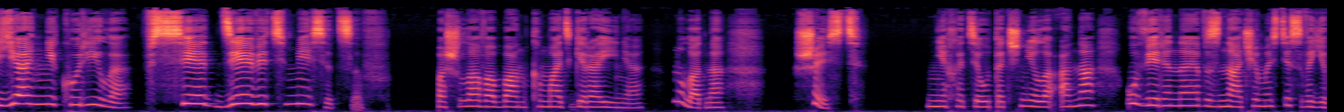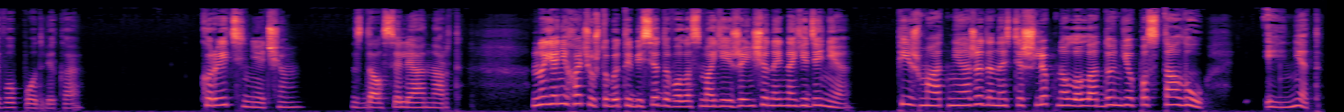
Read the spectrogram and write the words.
Я не курила все девять месяцев». Пошла в банк мать-героиня. «Ну ладно, шесть» нехотя уточнила она, уверенная в значимости своего подвига. «Крыть нечем», — сдался Леонард. «Но я не хочу, чтобы ты беседовала с моей женщиной наедине». Пижма от неожиданности шлепнула ладонью по столу. И нет,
